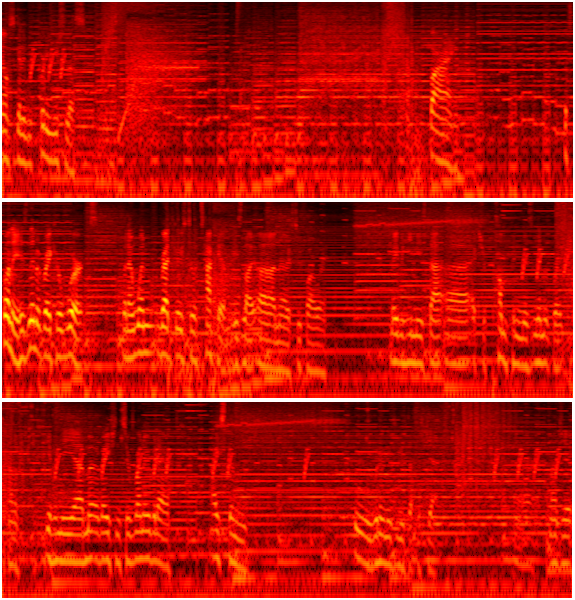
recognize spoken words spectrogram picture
else is going to be pretty useless. Bang! It's funny, his limit breaker works, but then when Red goes to attack him, he's like, uh, no, it's too far away. Maybe he needs that uh, extra pump in his limit Breaker to kind of give him the uh, motivation to run over there. Ice them. Ooh, we need to use that just yet. Magic,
